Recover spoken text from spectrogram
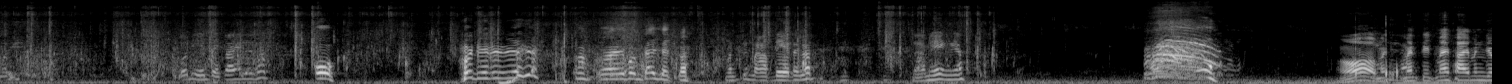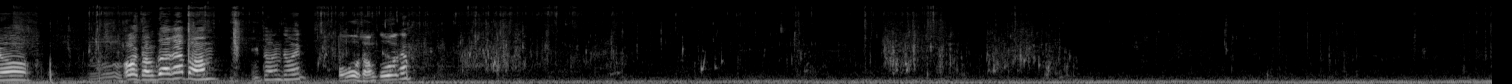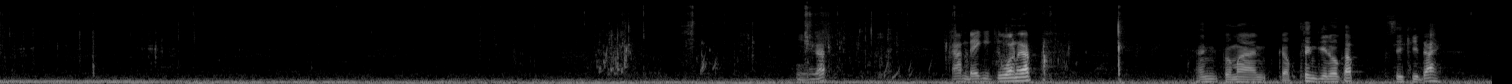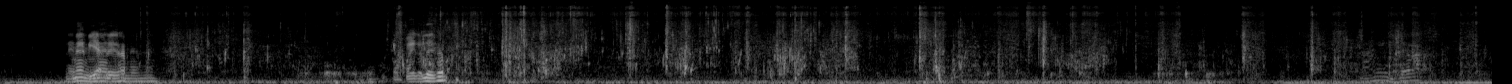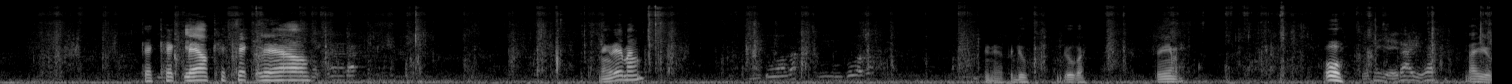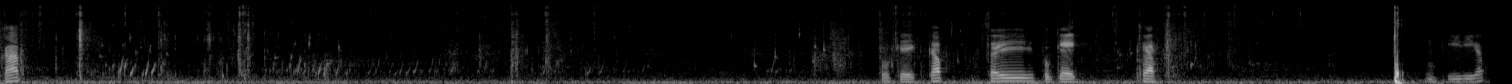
โอ้ยตัวนี้เห็นแต่ไกลเลยครับ โอ้เฮ้ยเดี๋ยวเดี๋ยวเดี๋ยวเอาไอ้ผมได้จัดก่อน มันขึ้นมาอัปเดตนะครับน้ำแห้งนะครับโอ้มันมันติดไม้พายมันอยู่ โอ้สองตัวครับผม อีกตัวหนึงตัวนึงโอ้สองตัวครับ นี่นะครับกล้ามแดงอีกตัวนะครับอันประมาณเกือบครึ่งกิโลครับสี่ขีดได้แน่นเปี้ยเลยครับแน่นแน่นต่อไปกันเลยครับน้ำนี่เจอครับแคกแคกแล้วแคกแคกแล้วเด็กแล้วนะครับยังได้มั้ง มีตัวครับมีหนึ่งตัวครับ เดี๋ยวไปดูดูก่อนตรงนี้ไหมโอ้ตัวไม่ใหญ่ได้อยู่ครับ ได้อยู่ครับ โอเคครับใส่ปูเกกใช่หนึ่งทีดีครับ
